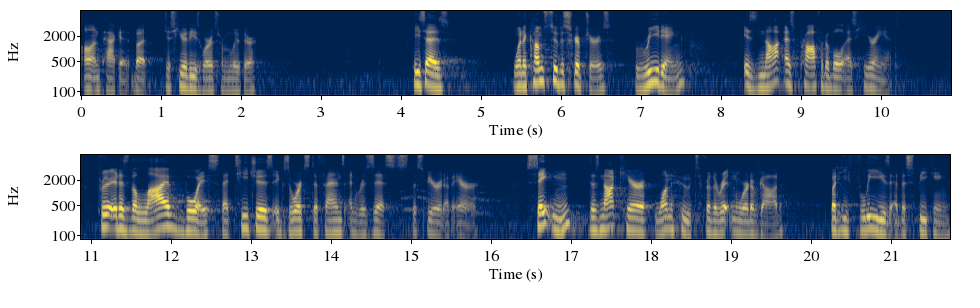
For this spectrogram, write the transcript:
I'll unpack it, but just hear these words from Luther. He says, When it comes to the scriptures, reading is not as profitable as hearing it. For it is the live voice that teaches, exhorts, defends, and resists the spirit of error. Satan does not care one hoot for the written word of God, but he flees at the speaking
